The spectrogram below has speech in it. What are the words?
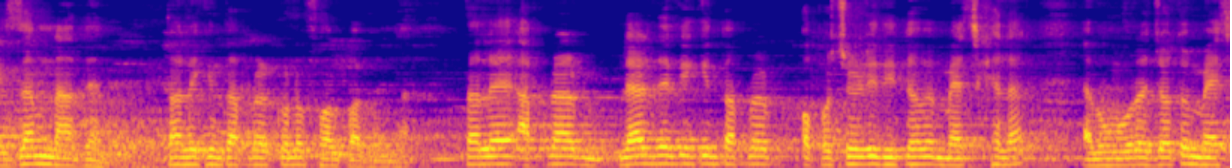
এক্সাম না দেন, তাহলে কিন্তু আপনার কোনো ফল পাবেন না। তাহলে আপনার প্লেয়ারদেরকে কিন্তু আপনার অপরচুনিটি দিতে হবে ম্যাচ খেলার এবং ওরা যত ম্যাচ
